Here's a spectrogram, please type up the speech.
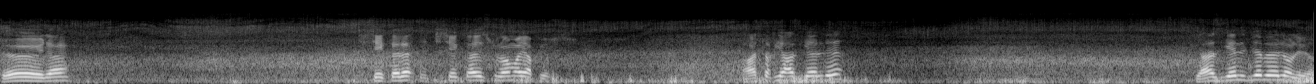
Şöyle çiçeklere çiçekleri sulama yapıyoruz. Artık yaz geldi. Yaz gelince böyle oluyor.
